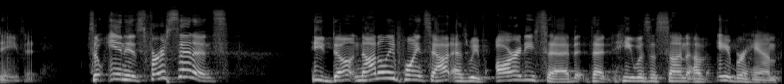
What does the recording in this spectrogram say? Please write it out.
David. So, in his first sentence, he not only points out, as we've already said, that he was a son of Abraham,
